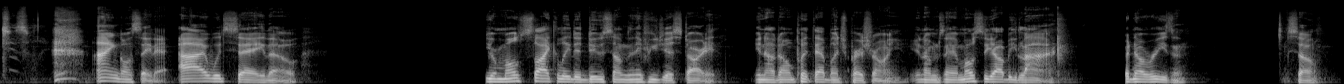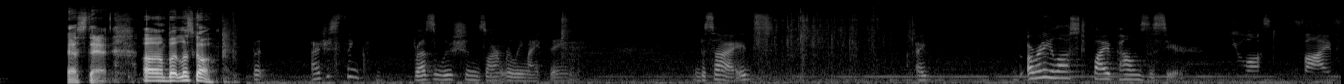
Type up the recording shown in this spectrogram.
Just, I ain't gonna say that. I would say though, you're most likely to do something if you just started. You know, don't put that much pressure on you. You know what I'm saying? Most of y'all be lying for no reason. So that's that. Uh, but let's go. But I just think resolutions aren't really my thing. Besides, I already lost five pounds this year. You lost five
